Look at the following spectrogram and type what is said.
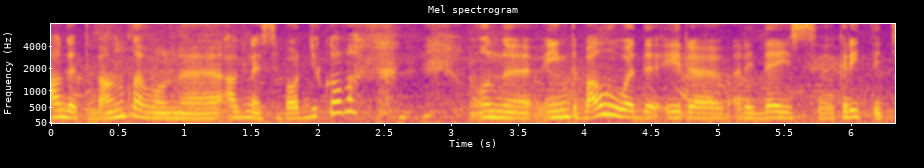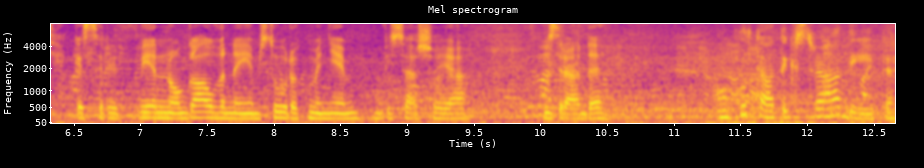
Agata Banklava un uh, Agnese Borģikova. un uh, Inta Balode ir uh, arī dejas kritiķi, kas ir viena no galvenajiem stūrakmeņiem visā šajā izrādē. Un kur tā tiks rādīta?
